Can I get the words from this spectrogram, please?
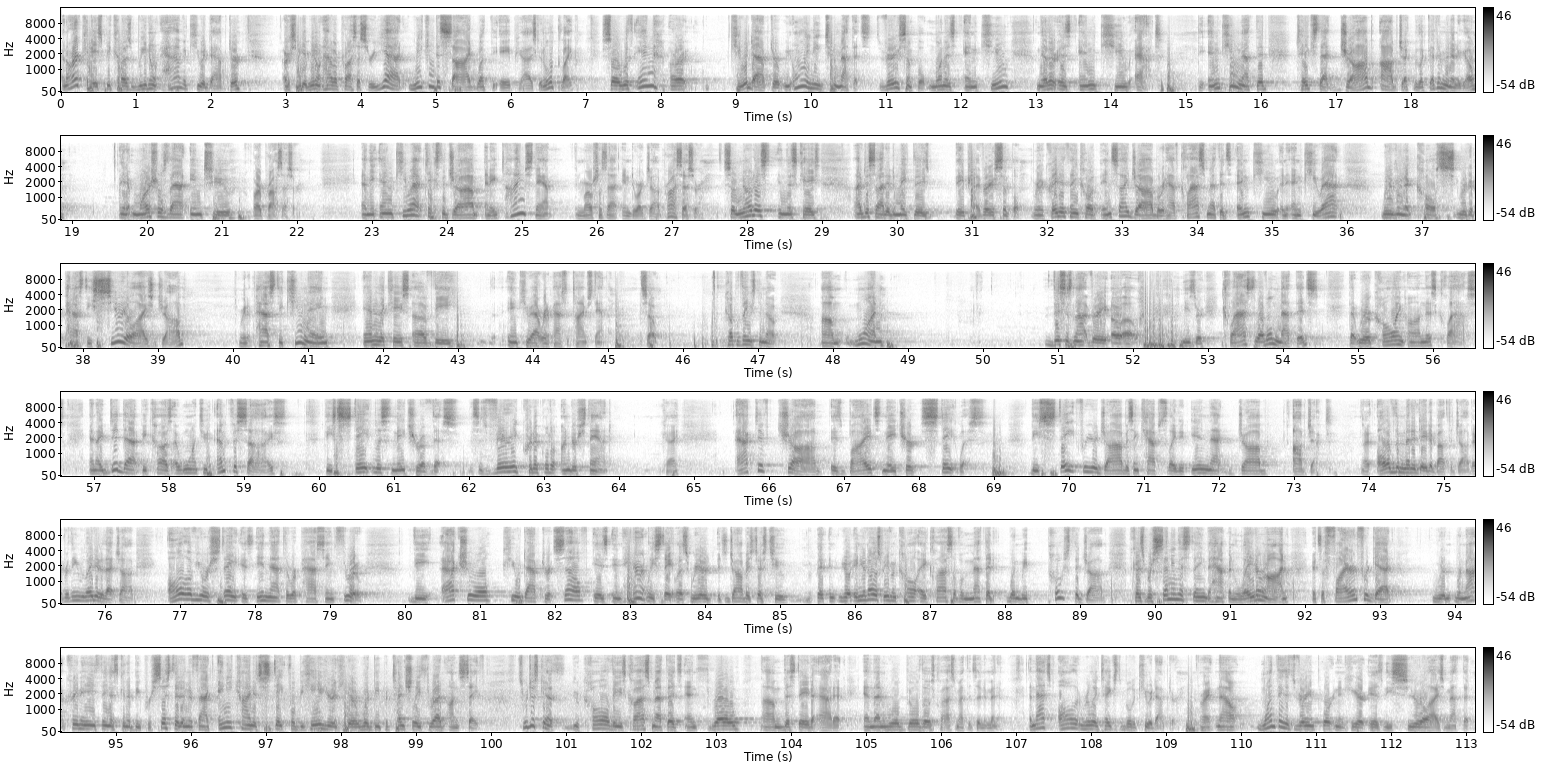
In our case, because we don't have a queue adapter, or excuse me, we don't have a processor yet, we can decide what the API is going to look like. So within our queue adapter, we only need two methods. It's very simple. One is enqueue, and the other is NQ enqueueAt. The enqueue method takes that job object we looked at a minute ago, and it marshals that into our processor. And the enqueueAt takes the job and a timestamp and marshals that into our job processor. So notice in this case, I've decided to make the API very simple. We're going to create a thing called inside job. We're going to have class methods NQ and enqueueAt. We're going to call, we're to pass the serialized job. We're going to pass the queue name, and in the case of the enqueueAt, we're going to pass the timestamp. So, a couple things to note. Um, one, this is not very OO. These are class level methods that we're calling on this class. And I did that because I want to emphasize the stateless nature of this. This is very critical to understand. Okay? Active job is by its nature stateless. The state for your job is encapsulated in that job object. All of the metadata about the job, everything related to that job, all of your state is in that that we're passing through. The actual queue adapter itself is inherently stateless, its job is just to, and you'll notice we even call a class level method when we post the job, because we're sending this thing to happen later on. It's a fire and forget. We're, we're not creating anything that's going to be persisted, and in fact, any kind of stateful behavior here would be potentially thread unsafe. So we're just going to call these class methods and throw um, this data at it, and then we'll build those class methods in a minute. And that's all it really takes to build a queue adapter. Right now, one thing that's very important in here is the serialized method.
